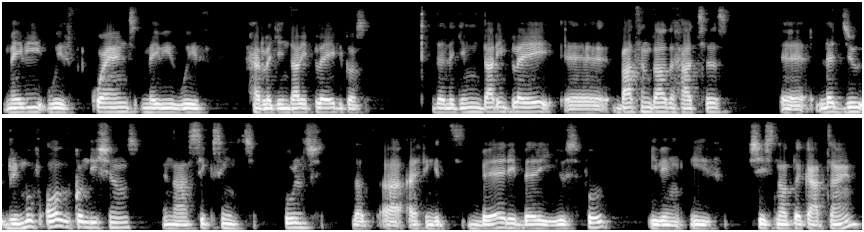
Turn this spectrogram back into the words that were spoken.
maybe with Quench, maybe with her legendary play, because the legendary play uh, battens out the hatches, uh, lets you remove all conditions in a six inch pulse that uh, I think it's very, very useful, even if she's not the captain.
